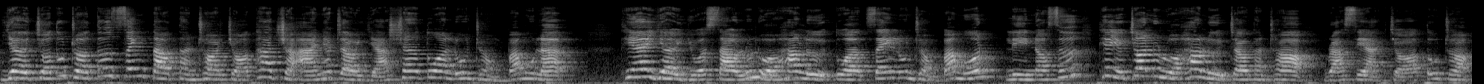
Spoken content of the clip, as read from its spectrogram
giờ cho tu trò tư danh tàu thành trò cho tha trả á nhớ trong giá xe tua luôn trồng ba mu lợ. Thiên giờ dùa sao lũ lùa hao lử tua xanh luôn trồng ba muốn lì nó xứ thiên giờ cho lũ lùa hao lử trao thành trò Russia cho tu trò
